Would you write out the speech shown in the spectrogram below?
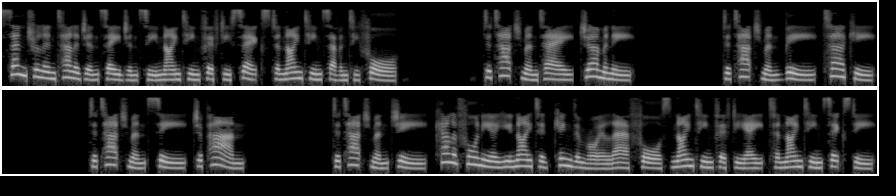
Central Intelligence Agency 1956 to 1974 Detachment A, Germany. Detachment B, Turkey. Detachment C, Japan. Detachment G, California United Kingdom Royal Air Force 1958 to 1960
